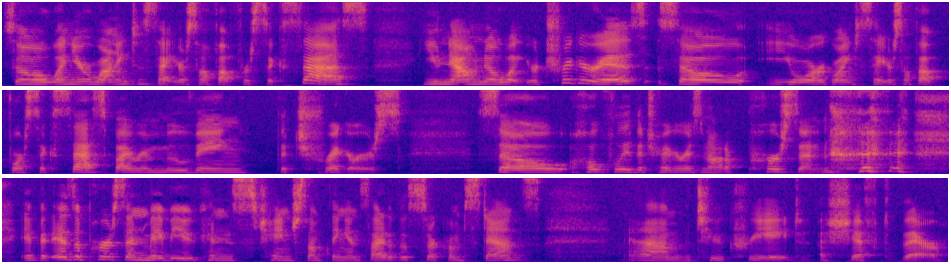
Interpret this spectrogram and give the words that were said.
So, when you're wanting to set yourself up for success, you now know what your trigger is. So, you're going to set yourself up for success by removing the triggers. So, hopefully, the trigger is not a person. if it is a person, maybe you can change something inside of the circumstance um, to create a shift there.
